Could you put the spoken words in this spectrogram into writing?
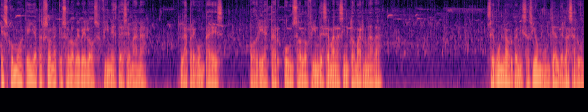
Es como aquella persona que solo bebe los fines de semana. La pregunta es, ¿podría estar un solo fin de semana sin tomar nada? Según la Organización Mundial de la Salud,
